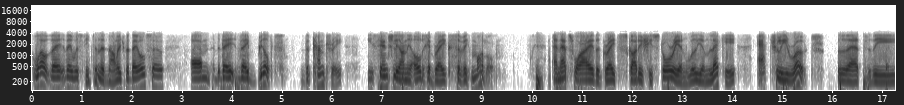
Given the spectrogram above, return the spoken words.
well, they they were steeped in that knowledge, but they also um, they they built the country essentially on the old Hebraic civic model. Hmm. And that's why the great Scottish historian William Lecky actually wrote that the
